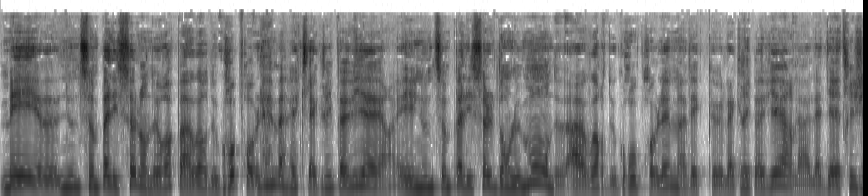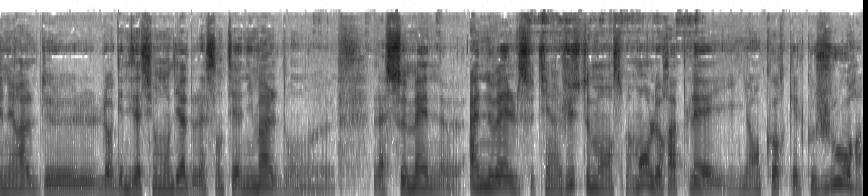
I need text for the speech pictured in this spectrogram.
Mais euh, nous ne sommes pas les seuls en Europe à avoir de gros problèmes avec la grippe aviaire. Et nous ne sommes pas les seuls dans le monde à avoir de gros problèmes avec euh, la grippe aviaire. La, la directrice générale de l'Organisation mondiale de la santé animale, dont euh, la semaine annuelle se tient justement en ce moment, le rappelait il y a encore quelques jours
